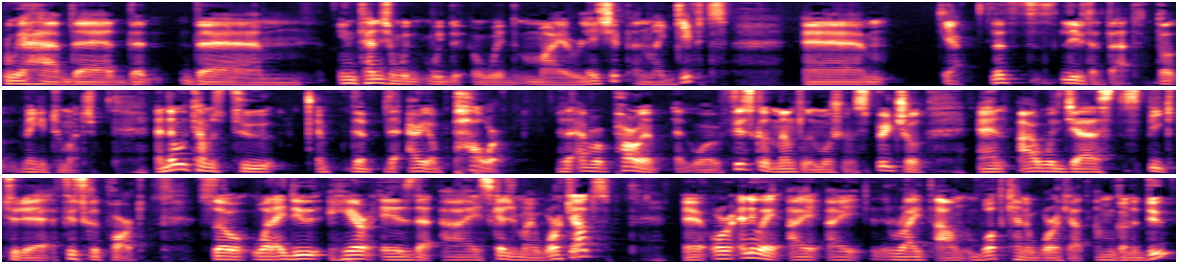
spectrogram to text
we have the the the um, intention with with with my relationship and my gifts. Um, yeah, let's leave it at that. Don't make it too much. And then we comes to the the area of power the area of power or physical, mental, emotional, spiritual, and I will just speak to the physical part. So what I do here is that I schedule my workouts, uh, or anyway, I, I write down what kind of workout I'm gonna do.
